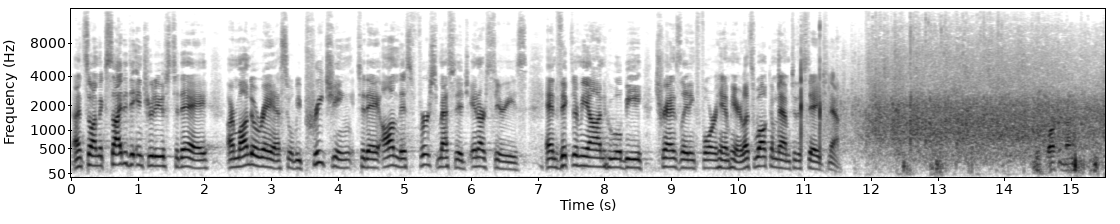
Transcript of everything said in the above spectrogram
And so I'm excited to introduce today Armando Reyes, who will be preaching today on this first message in our series, and Victor Mian, who will be translating for him here. Let's welcome them to the stage now. Welcome, man.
